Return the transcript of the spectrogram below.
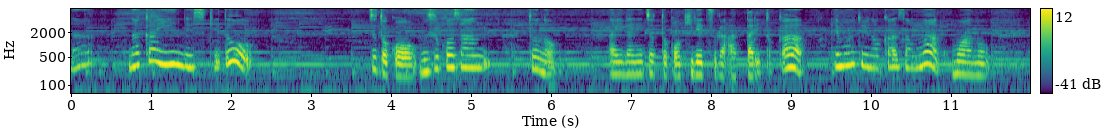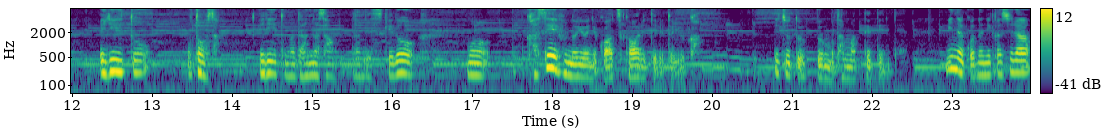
な仲いいんですけどちょっとこう息子さんとの間にちょっとこう亀裂があったりとかでもう一人のお母さんはもうあのエリートお父さんエリートな旦那さんなんですけどもう家政婦のようにこう扱われてるというか。でちょっと鬱憤も溜まっててみたいな。みんなこう何かしら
